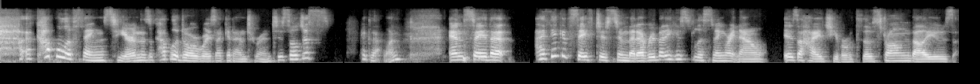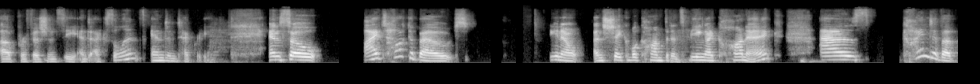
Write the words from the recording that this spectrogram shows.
a couple of things here, and there's a couple of doorways I could enter into. So I'll just pick that one and say that I think it's safe to assume that everybody who's listening right now is a high achiever with those strong values of proficiency and excellence and integrity. And so I talk about, you know, unshakable confidence, being iconic mm-hmm. as kind of a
